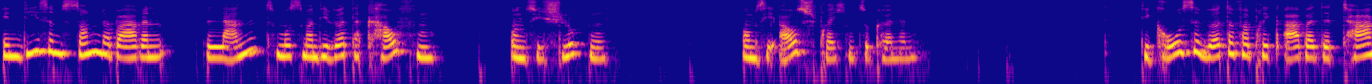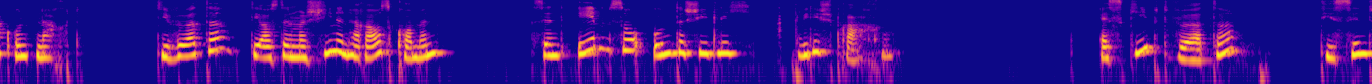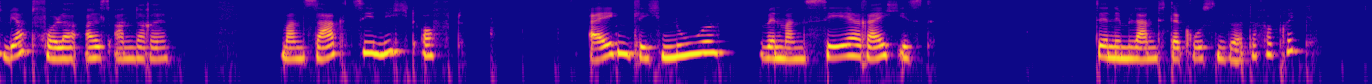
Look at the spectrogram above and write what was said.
In diesem sonderbaren Land muss man die Wörter kaufen und sie schlucken, um sie aussprechen zu können. Die große Wörterfabrik arbeitet Tag und Nacht. Die Wörter, die aus den Maschinen herauskommen, sind ebenso unterschiedlich wie die Sprachen. Es gibt Wörter, die sind wertvoller als andere. Man sagt sie nicht oft. Eigentlich nur, wenn man sehr reich ist. Denn im Land der großen Wörterfabrik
